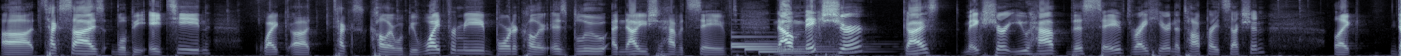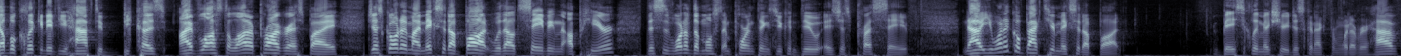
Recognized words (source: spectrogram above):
Uh, text size will be 18. White uh, text color would be white for me. Border color is blue, and now you should have it saved. Now make sure, guys, make sure you have this saved right here in the top right section. Like double click it if you have to because I've lost a lot of progress by just going to my mix it up bot without saving up here. This is one of the most important things you can do is just press save. Now you want to go back to your mix it up bot basically make sure you disconnect from whatever you have.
